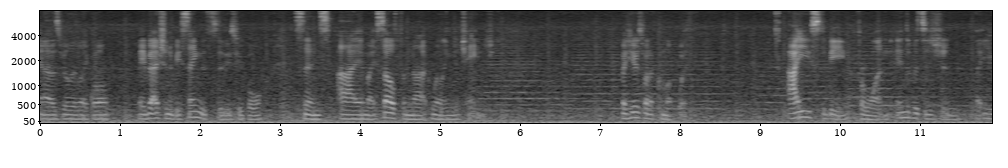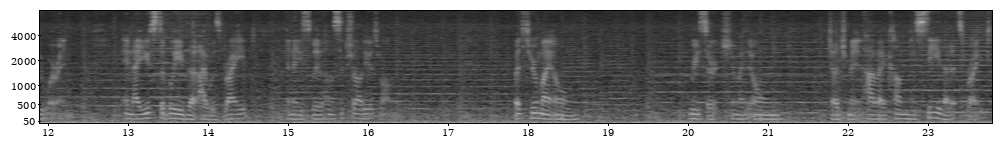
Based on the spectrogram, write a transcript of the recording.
And I was really like, well, maybe I shouldn't be saying this to these people since I myself am not willing to change. But here's what I've come up with. I used to be, for one, in the position that you were in. And I used to believe that I was right, and I used to believe homosexuality was wrong. But through my own research and my own judgment have I come to see that it's right,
